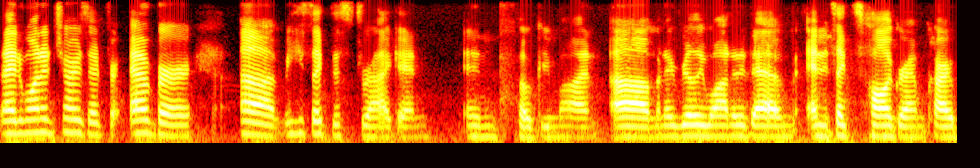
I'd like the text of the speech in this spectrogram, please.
And I'd wanted Charizard forever. Um, he's like this dragon in Pokemon, um, and I really wanted him. And it's like this hologram card.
